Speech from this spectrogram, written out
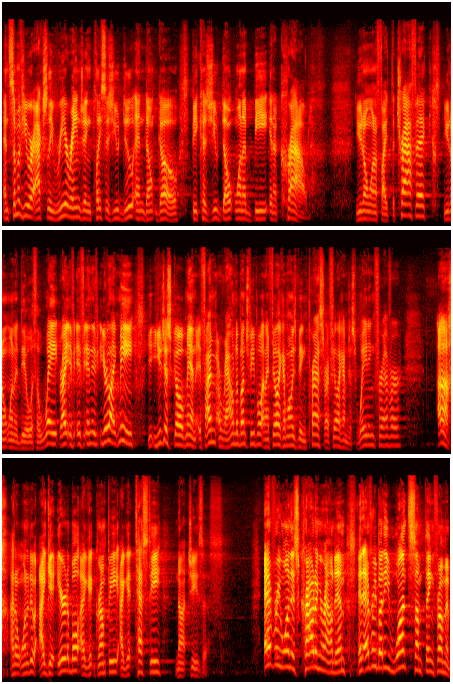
And some of you are actually rearranging places you do and don't go because you don't want to be in a crowd. You don't want to fight the traffic. You don't want to deal with a wait, right? If, if, and if you're like me, you just go, man, if I'm around a bunch of people and I feel like I'm always being pressed or I feel like I'm just waiting forever, ah, I don't want to do it. I get irritable, I get grumpy, I get testy, not Jesus. Everyone is crowding around him and everybody wants something from him.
